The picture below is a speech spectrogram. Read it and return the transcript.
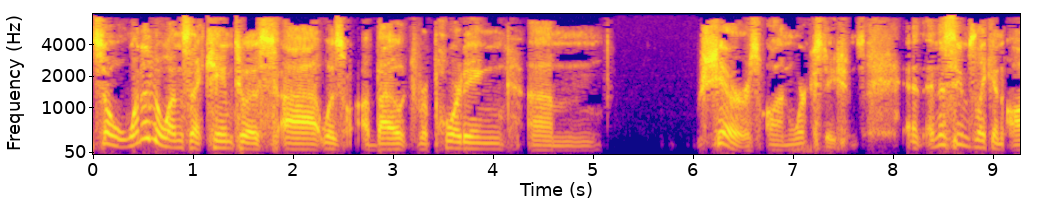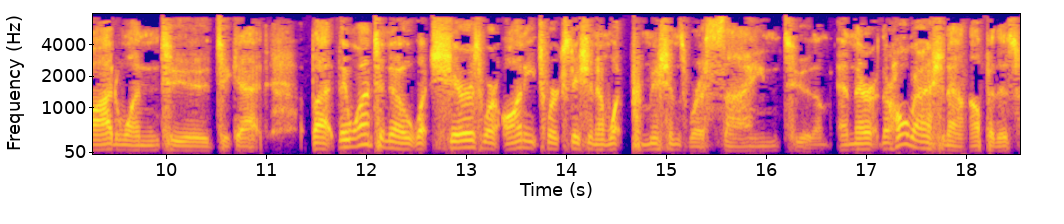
So one of the ones that came to us uh, was about reporting um, shares on workstations. And, and, this seems like an odd one to, to get, but they want to know what shares were on each workstation and what permissions were assigned to them. And their, their whole rationale for this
